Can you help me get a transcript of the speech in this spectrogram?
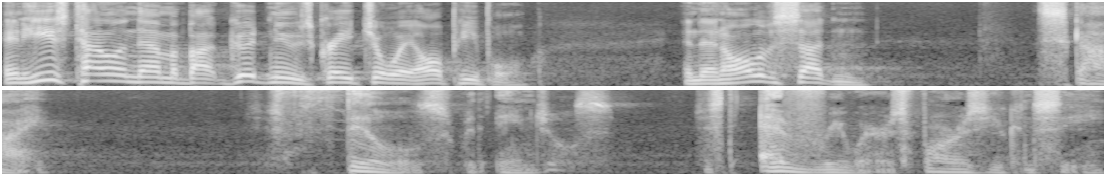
And he's telling them about good news, great joy, all people. And then all of a sudden, sky just fills with angels, just everywhere as far as you can see.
